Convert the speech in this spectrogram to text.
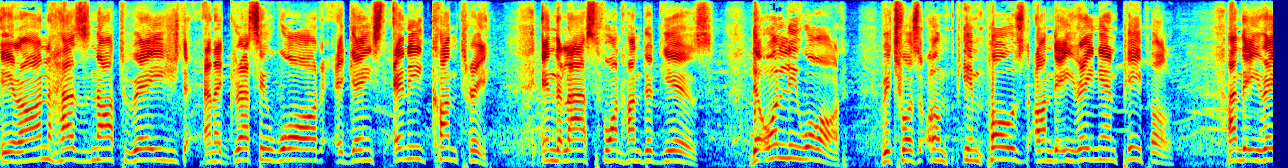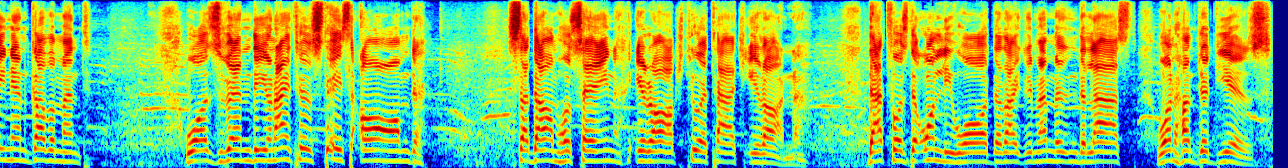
Iran has not waged an aggressive war against any country in the last 100 years. The only war which was um, imposed on the Iranian people and the Iranian government was when the United States armed Saddam Hussein, Iraq, to attack Iran. That was the only war that I remember in the last 100 years.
